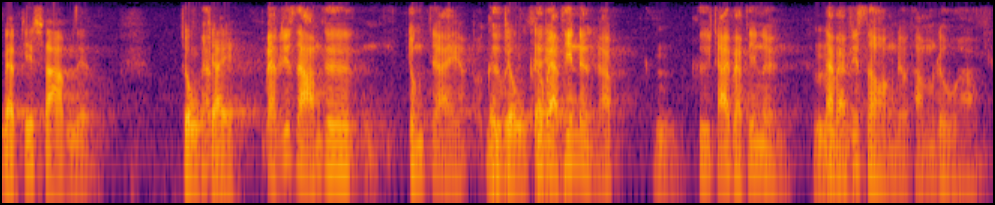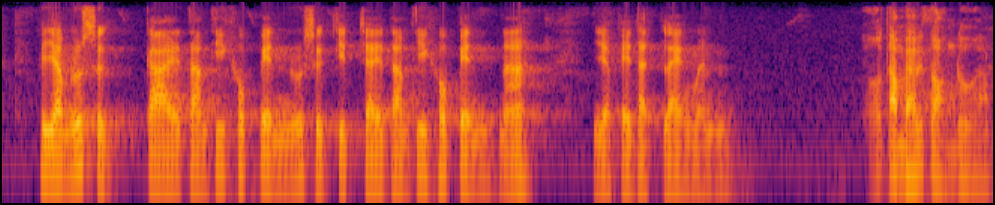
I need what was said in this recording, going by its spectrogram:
แบบที่สามเนี่ย จงใจ แบบที่สามคือจงใจคือมันจงใจคือแบบที่หนึ่งครับอืมคือใช้แบบที่หนึ่งอืมแต่แบบที่สองเดี๋ยวทำมาดูครับ พยายามรู้สึก กายตามที่เขาเป็น รู้สึกจิตใจตามที่เขาเป็นนะ อย่าไปดัดแปลงมันเดี๋ยวทำแบบที่สองดูครับ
